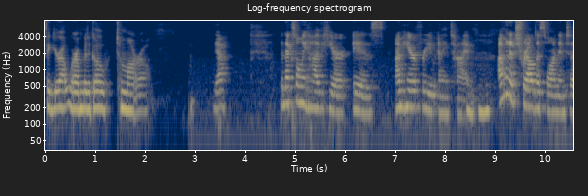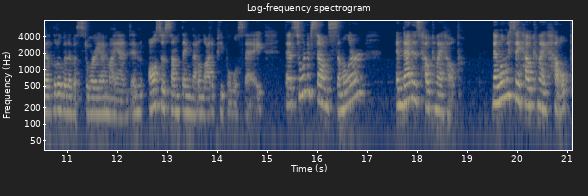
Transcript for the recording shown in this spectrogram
figure out where I'm going to go tomorrow. Yeah. The next one we have here is I'm here for you anytime. Mm-hmm. I'm going to trail this one into a little bit of a story on my end and also something that a lot of people will say that sort of sounds similar, and that is, How can I help? Now, when we say, How can I help?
